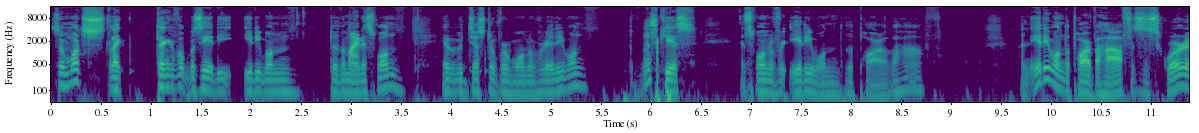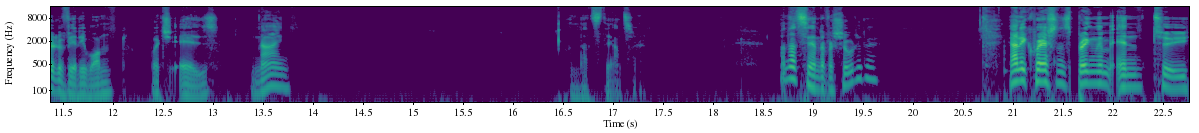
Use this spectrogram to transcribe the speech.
So much like, think if it was 80, 81 to the minus 1, it would be just over 1 over 81. But in this case, it's 1 over 81 to the power of a half. And 81 to the power of a half is the square root of 81, which is 9. And that's the answer. And that's the end of our show today. Any questions, bring them into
